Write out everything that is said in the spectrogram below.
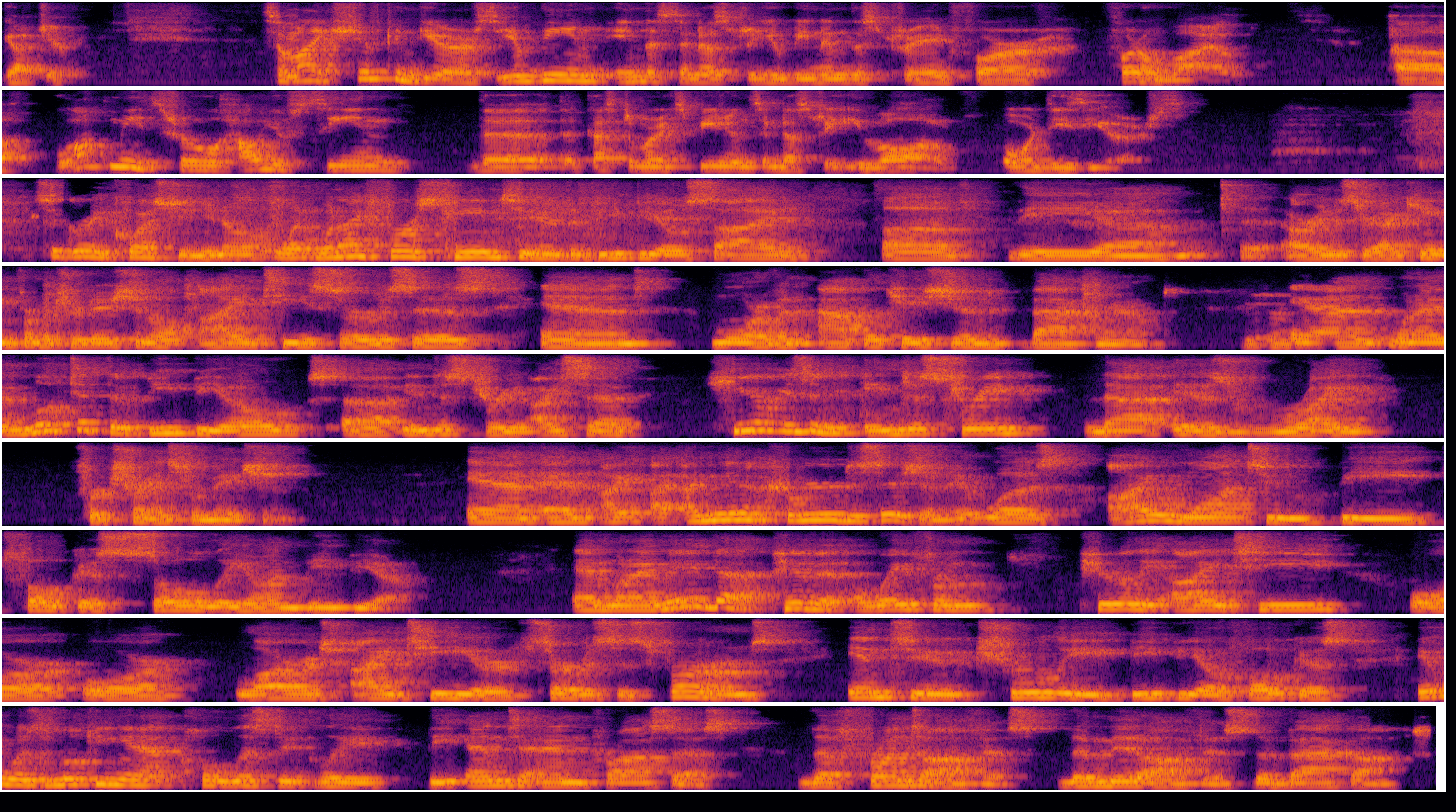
Gotcha. So, Mike, shifting gears, you've been in this industry, you've been in this trade for for a while. Uh, walk me through how you've seen the, the customer experience industry evolve over these years. It's a great question. You know, when, when I first came to the BPO side of the uh, our industry, I came from a traditional IT services and more of an application background. Mm-hmm. And when I looked at the BPO uh, industry, I said, here is an industry that is ripe for transformation. And, and I, I made a career decision. It was, I want to be focused solely on BPO. And when I made that pivot away from purely IT or, or large IT or services firms into truly BPO focus, it was looking at holistically the end to end process, the front office, the mid office, the back office.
